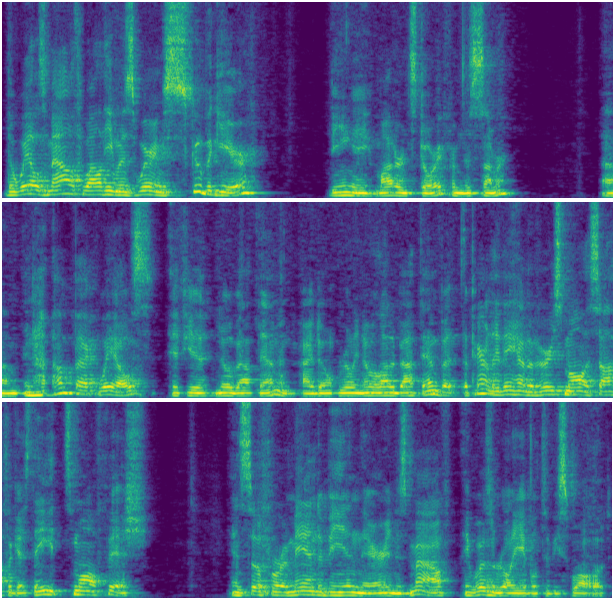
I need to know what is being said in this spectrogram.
the whale's mouth while he was wearing scuba gear, being a modern story from this summer. Um, and humpback whales, if you know about them, and I don't really know a lot about them, but apparently they have a very small esophagus. They eat small fish. And so for a man to be in there in his mouth, he wasn't really able to be swallowed.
